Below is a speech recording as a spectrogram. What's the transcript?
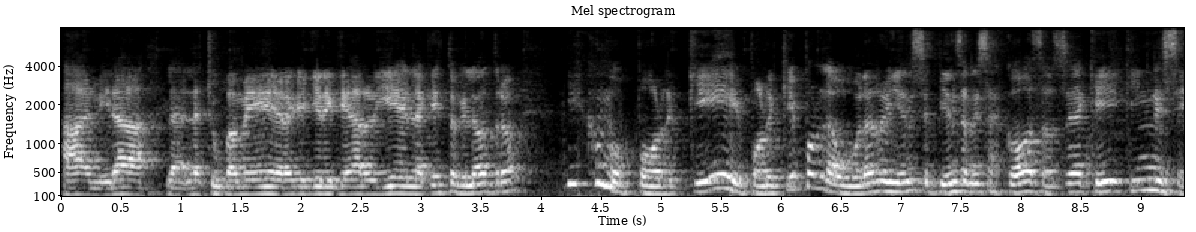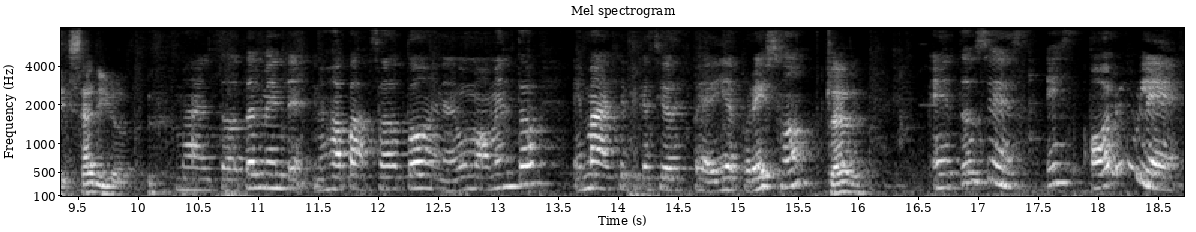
ay, mira, la, la chupamera, que quiere quedar bien, la que esto, que lo otro. Y es como, ¿por qué? ¿Por qué por laburar bien se piensan esas cosas? O sea, qué, qué innecesario. Mal, totalmente. Nos ha pasado todo en algún momento. Es más, hay gente que ha sido despedida por eso. Claro. Entonces, es horrible.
